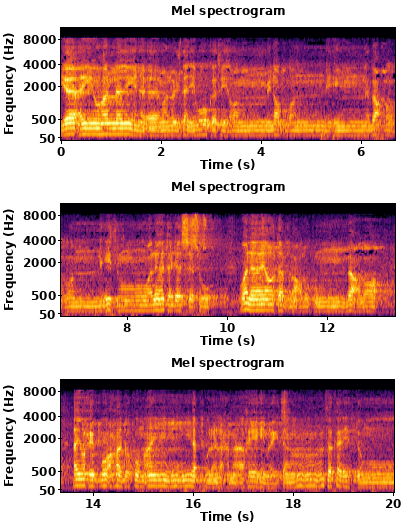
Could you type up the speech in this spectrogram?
يا أيها الذين آمنوا اجتنبوا كثيرا من الظن إن بعض الظن إثم ولا تجسسوا ولا يغتب بعضكم بعضا. أيحب أحدكم أن يأكل لحم أخيه ميتا فكرهتموه.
